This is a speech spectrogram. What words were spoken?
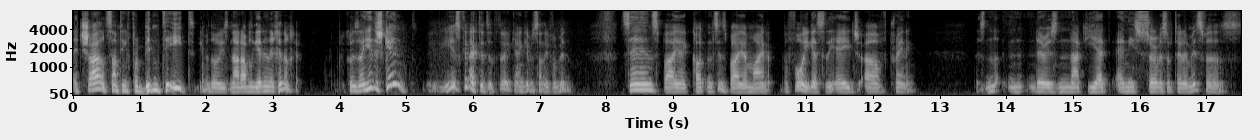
a child something forbidden to eat, even though he's not obligated in chinuch. Because a Yiddish kid, he is connected to the Torah. You can't give him something forbidden. Since by a cotton, since by a minor, before he gets to the age of training. There's no, there is not yet any service of Torah mitzvahs.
